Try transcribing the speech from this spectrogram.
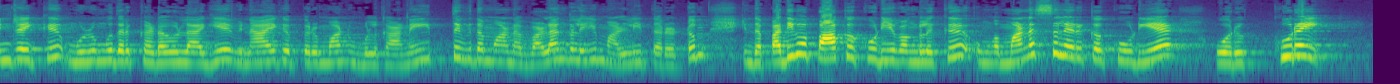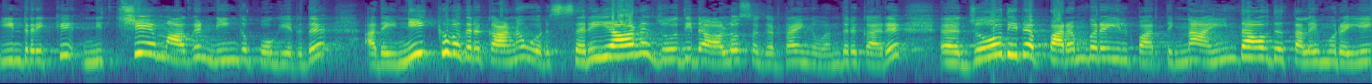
இன்றைக்கு முழுமுதற் கடவுளாகிய விநாயக பெருமான் உங்களுக்கு அனைத்து விதமான வளங்களையும் அள்ளி தரட்டும் இந்த பதிவை பார்க்கக்கூடியவங்களுக்கு உங்கள் மனசில் இருக்கக்கூடிய ஒரு குறை இன்றைக்கு நிச்சயமாக நீங்க போகிறது. அதை நீக்குவதற்கான ஒரு சரியான ஜோதிட ஆலோசகர் தான் இங்க வந்திருக்காரு. ஜோதிட பரம்பரையில் பார்த்தீங்கன்னா ஐந்தாவது தலைமுறையை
